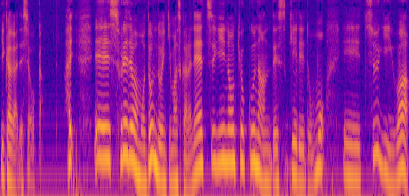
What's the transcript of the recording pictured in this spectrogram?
いかがでしょうか。はい、えー、それではもうどんどんいきますからね。次の曲なんですけれども、えー、次は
